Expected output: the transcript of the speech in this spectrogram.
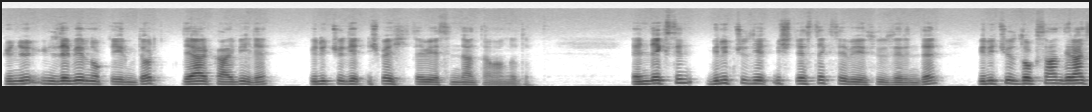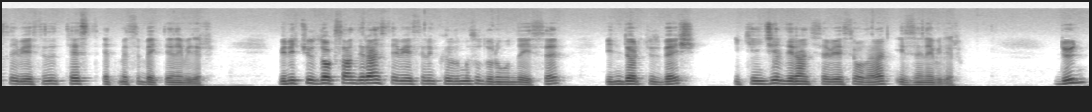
günü %1.24 değer kaybı ile 1375 seviyesinden tamamladı. Endeksin 1370 destek seviyesi üzerinde 1390 direnç seviyesini test etmesi beklenebilir. 1390 direnç seviyesinin kırılması durumunda ise 1405 ikinci yıl direnç seviyesi olarak izlenebilir. Dün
